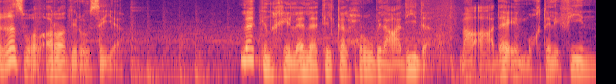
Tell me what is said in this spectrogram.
غزو الأراضي الروسية. لكن خلال تلك الحروب العديدة مع أعداء مختلفين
